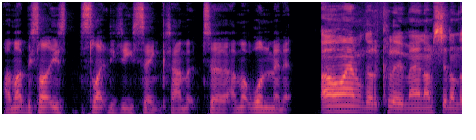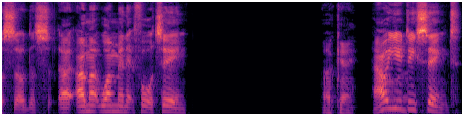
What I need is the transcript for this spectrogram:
I might be slightly slightly desynced. I'm at uh, I'm at one minute. Oh, I haven't got a clue, man. I'm still on the sod. Uh, I'm at one minute fourteen. Okay. How are you desynced?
